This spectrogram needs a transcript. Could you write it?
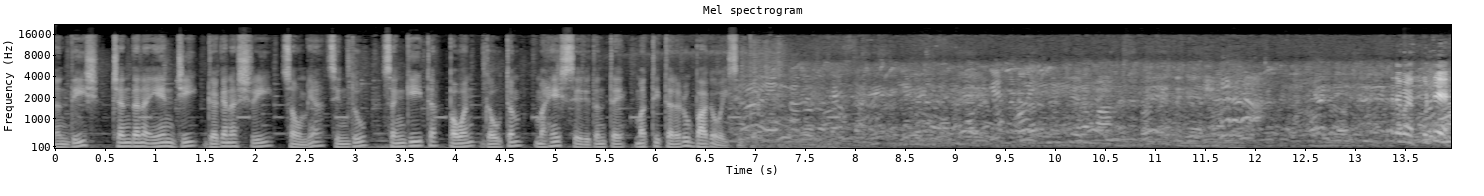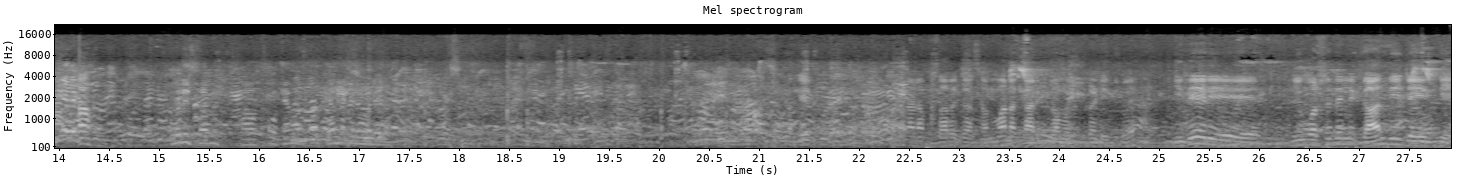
Nandish, Chandana, N G Gaganashree Soumya, Sindhu, Sangeetha, Pavan, Gautam, Mahesh ಸೇರಿದಂತೆ ಮತ್ತಿತರರು ಭಾಗವಹಿಸಿದ್ದರು. ಸರ್ಗ ಸನ್ಮಾನ ಕಾರ್ಯಕ್ರಮ ಇಟ್ಕೊಂಡಿದ್ವಿ ಇದೇ ರೀ ಈ ವರ್ಷದಲ್ಲಿ ಗಾಂಧಿ ಜಯಂತಿ.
